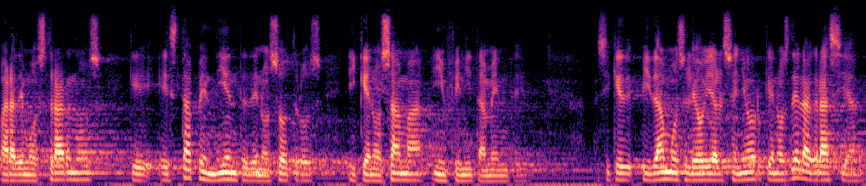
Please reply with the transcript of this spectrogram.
para demostrarnos que está pendiente de nosotros y que nos ama infinitamente. Así que pidámosle hoy al Señor que nos dé la gracia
